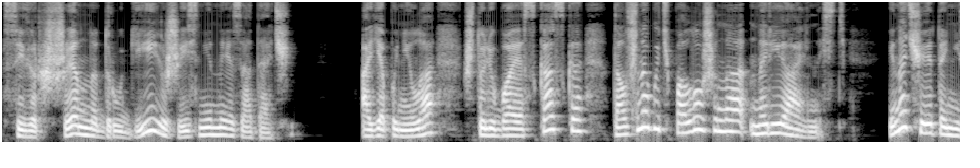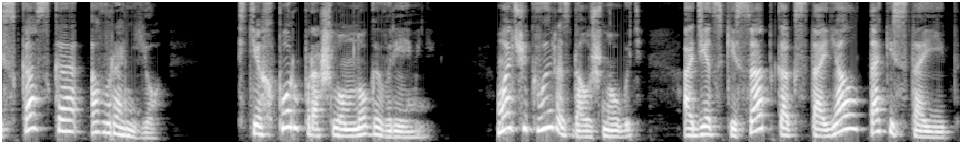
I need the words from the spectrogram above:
совершенно другие жизненные задачи. а я поняла, что любая сказка должна быть положена на реальность, иначе это не сказка, а вранье. С тех пор прошло много времени. Мальчик вырос должно быть, а детский сад как стоял, так и стоит,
